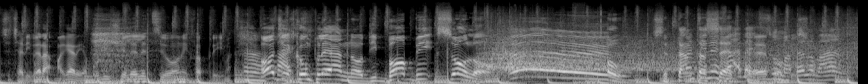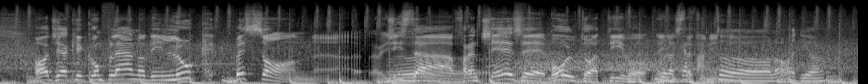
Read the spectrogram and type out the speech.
Se ci arriverà, magari abolisce le elezioni, fa prima. Ah, Oggi è il compleanno di Bobby Solo. Oh, 77. Beh, eh, insomma, Bobby bello avanti. Oggi è anche il compleanno di Luc Besson, regista francese molto attivo negli Oh. Quello Stati Uniti. l'odio.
